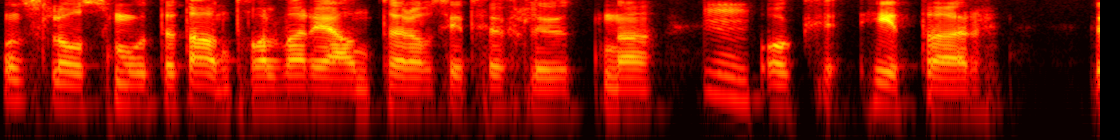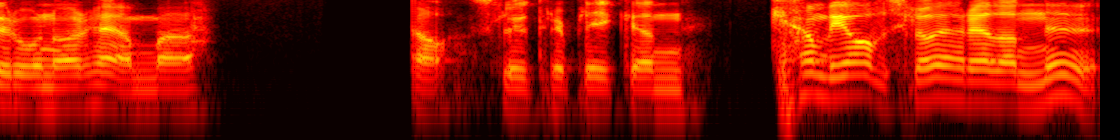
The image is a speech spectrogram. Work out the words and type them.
hon slåss mot ett antal varianter av sitt förflutna Mm. och hittar hur hon har hemma. Ja, slutrepliken kan vi avslöja redan nu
